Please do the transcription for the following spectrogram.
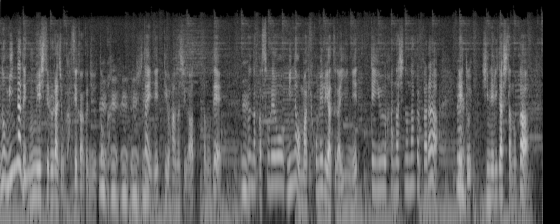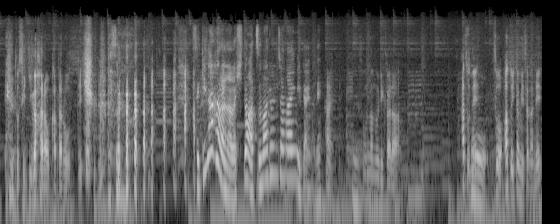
のみんなで運営してるラジオか正確に言うと、したいねっていう話があったので、うん。なんかそれをみんなを巻き込めるやつがいいねっていう話の中から、うん。えー、とひねり出したのが、えー、と関ヶ原を語ろうっていう、関ヶ原なら人集まるんじゃないみたいなね。はい、うん。そんなノリから。あとねそう。あと伊丹さんがね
